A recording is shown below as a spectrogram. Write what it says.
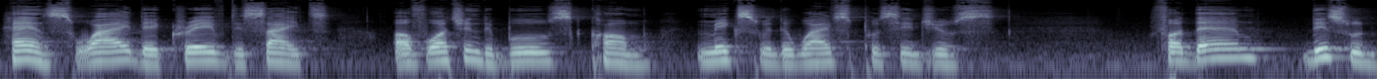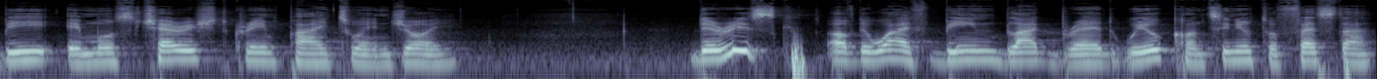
hence why they crave the sight of watching the bulls come mixed with the wife's pussy juice. For them, this would be a most cherished cream pie to enjoy. The risk of the wife being black bred will continue to fester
